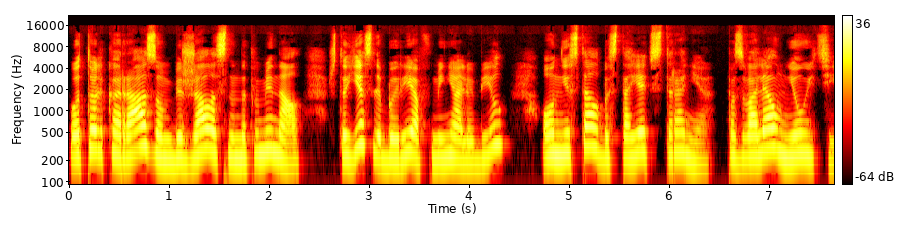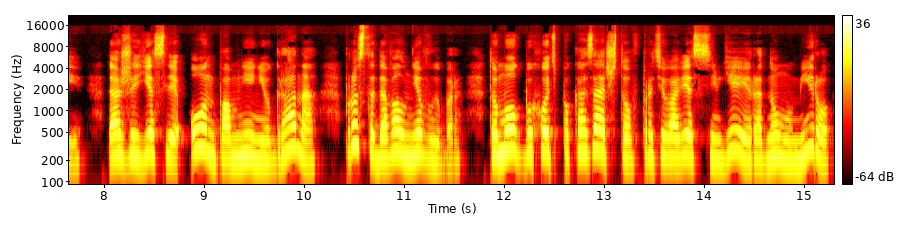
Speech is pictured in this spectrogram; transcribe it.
Вот только разум безжалостно напоминал, что если бы Реф меня любил, он не стал бы стоять в стороне, позволял мне уйти. Даже если он, по мнению Грана, просто давал мне выбор, то мог бы хоть показать, что в противовес семье и родному миру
